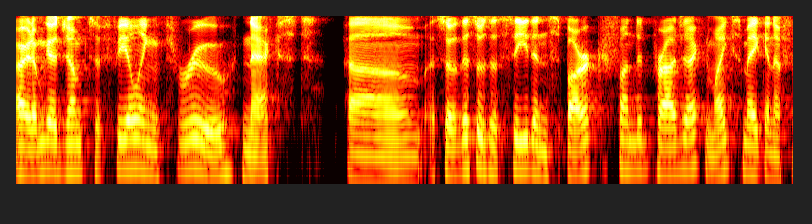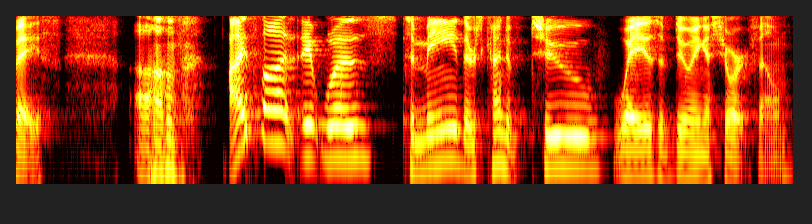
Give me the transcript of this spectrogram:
All right, I'm going to jump to Feeling Through next. Um, so this was a Seed and Spark funded project. Mike's making a face. Um, I thought it was, to me, there's kind of two ways of doing a short film.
